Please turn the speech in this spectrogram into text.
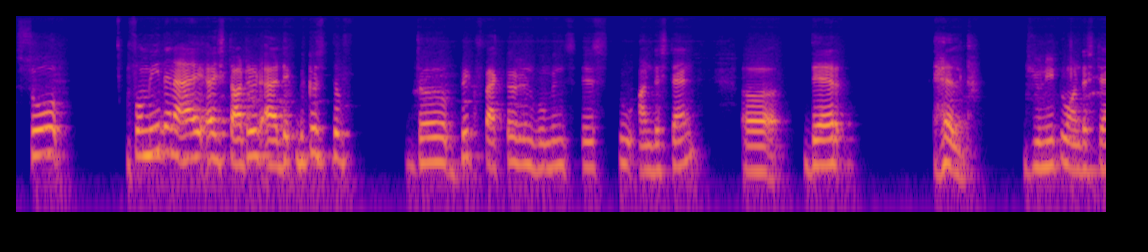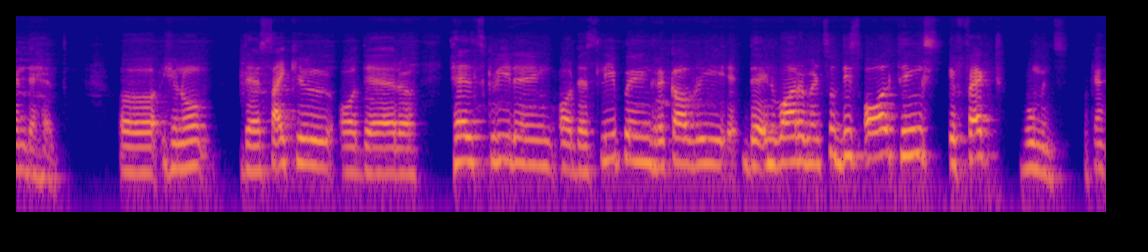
So for me then i i started adding because the the big factor in women's is to understand uh, their health. You need to understand their health. Uh, you know their cycle or their uh, health screening or their sleeping recovery the environment. So these all things affect women okay?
